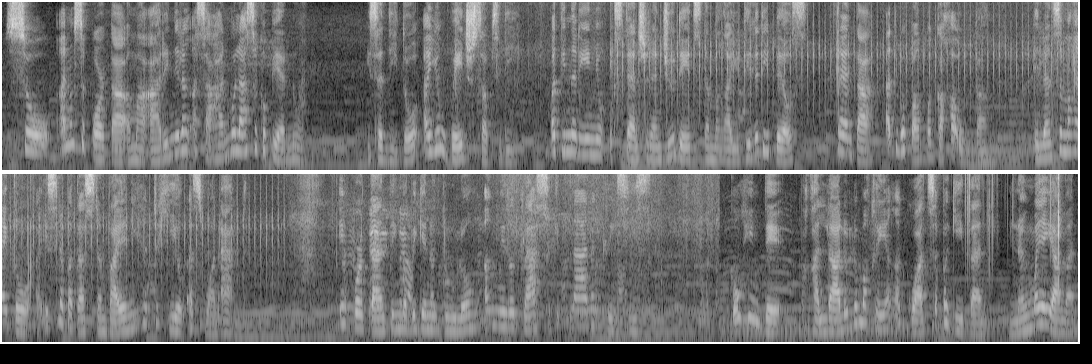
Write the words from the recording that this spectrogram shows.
So, anong suporta ang maaari nilang asahan mula sa gobyerno? Isa dito ay yung wage subsidy, pati na rin yung extension ng due dates ng mga utility bills, renta at iba pang pagkakautang. Ilan sa mga ito ay isinabatas ng Bayanihan to Heal as One Act. Importanteng mabigyan ng tulong ang middle class sa gitna ng krisis. Kung hindi, baka lalo lumaki ang agwat sa pagitan ng mayayaman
